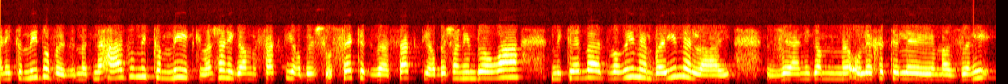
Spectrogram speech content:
אני תמיד עובדת, זאת אומרת, מאז ומתמיד, כיוון שאני גם עסקתי הרבה, שעוסקת ועסקתי הרבה שנים בהוראה, מטבע הדברים הם באים אליי, ואני גם הולכת אליהם, אז אני,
